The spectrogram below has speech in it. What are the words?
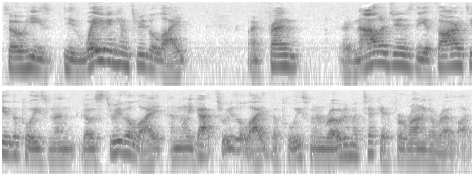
So he's he's waving him through the light. My friend acknowledges the authority of the policeman, goes through the light, and when he got through the light, the policeman wrote him a ticket for running a red light.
